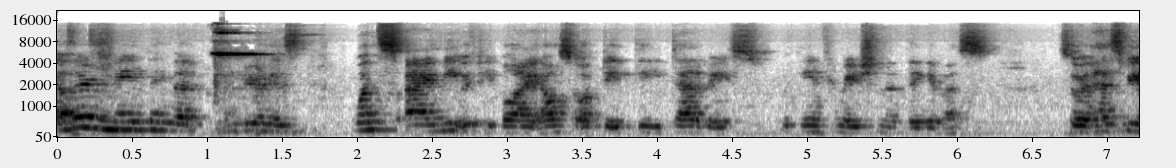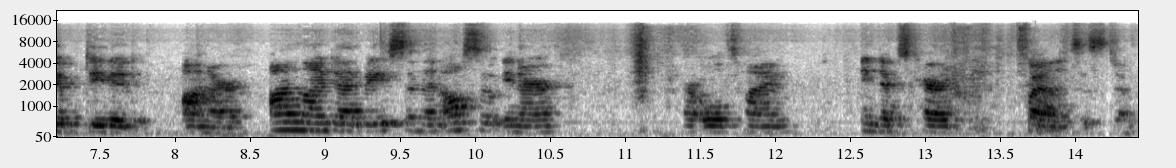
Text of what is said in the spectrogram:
other main thing that I'm doing is once I meet with people, I also update the database with the information that they give us. So it has to be updated on our online database and then also in our our old time index card filing system.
